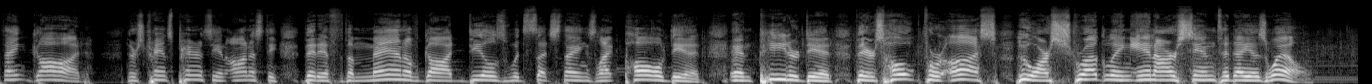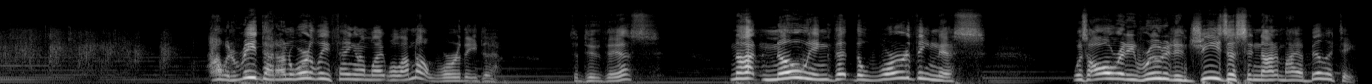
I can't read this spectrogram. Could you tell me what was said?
Thank God there's transparency and honesty that if the man of God deals with such things like Paul did and Peter did, there's hope for us who are struggling in our sin today as well. I would read that unworthy thing and I'm like, well, I'm not worthy to, to do this not knowing that the worthiness was already rooted in Jesus and not in my ability.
